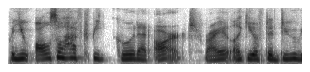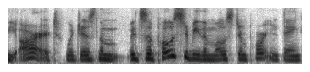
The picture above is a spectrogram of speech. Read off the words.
but you also have to be good at art, right? Like you have to do the art, which is the it's supposed to be the most important thing,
